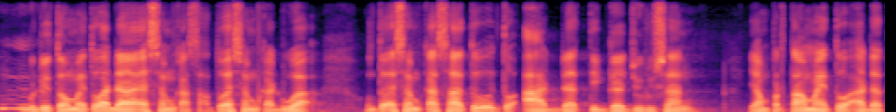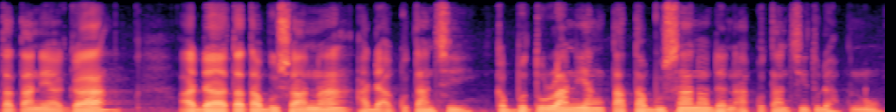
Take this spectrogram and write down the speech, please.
Budi Utomo itu ada SMK 1, SMK 2. Untuk SMK 1 itu ada tiga jurusan. Yang pertama itu ada tata niaga, ada tata busana, ada akuntansi. Kebetulan yang tata busana dan akuntansi itu udah penuh.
